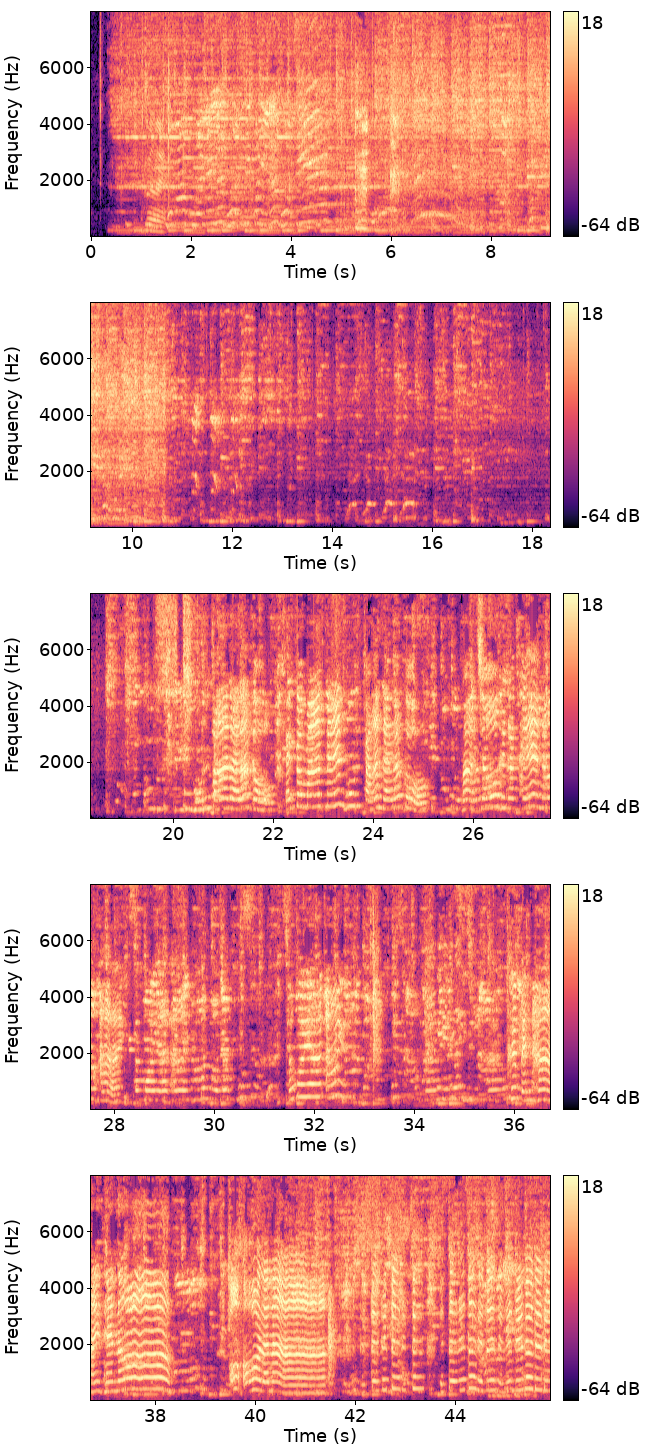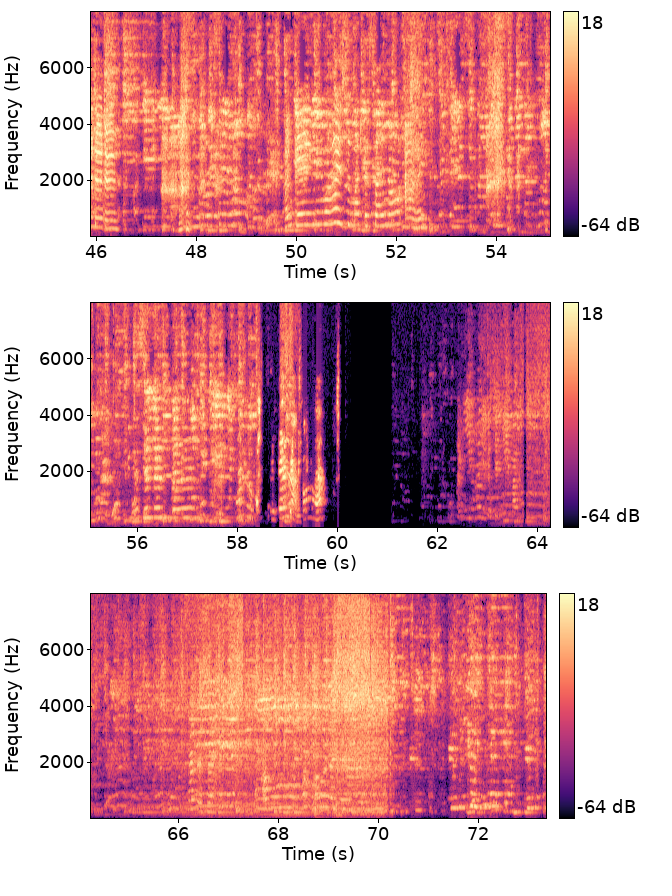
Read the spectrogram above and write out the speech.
มันคืออะไร คือเป็นไฮแทนเนาะโอ้โอ้ละนะกางเกงลีไว้ซื้อมาแต่ใส่เนาะอายเต้นหลังกล้องละ Thank you.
